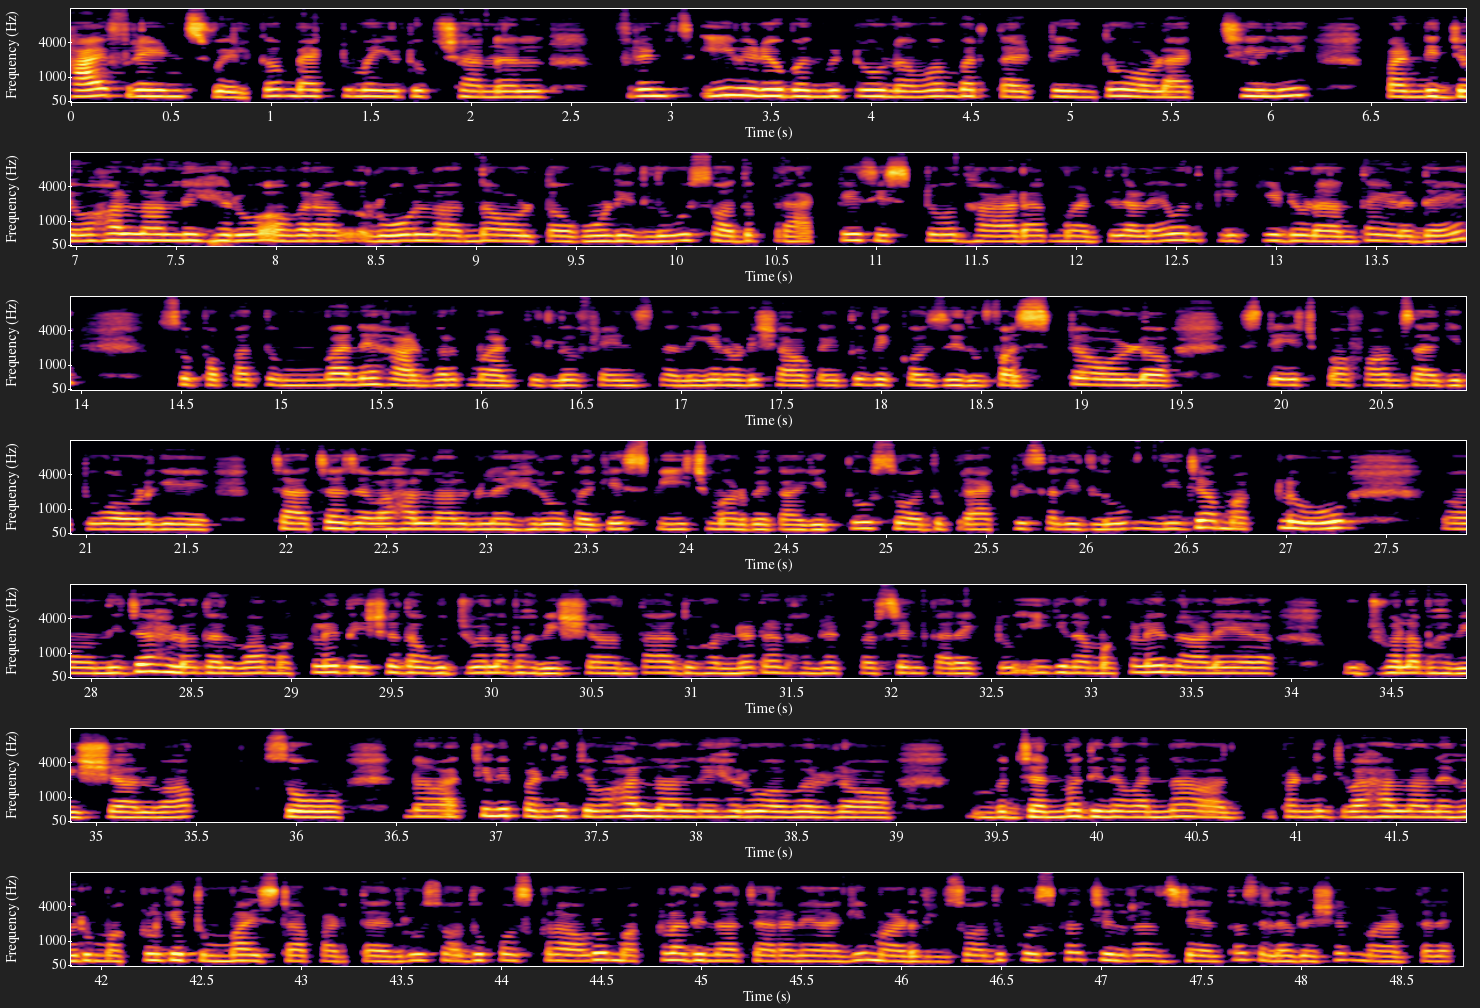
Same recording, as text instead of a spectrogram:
Hi friends welcome back to my YouTube channel friends ಈ video ಬಂದುಬಿಟ್ಟು November thirteenth ಅವಳು actually Pandit Jawaharlal Nehru ಅವರ ರೋಲನ್ನು ಅವಳು ತೊಗೊಂಡಿದ್ಲು. ಸೊ ಅದು ಪ್ರಾಕ್ಟೀಸ್ ಇಷ್ಟೊಂದು ಹಾರ್ಡಾಗಿ ಮಾಡ್ತಿದ್ದಾಳೆ. ಒಂದು ಕ್ಲಿಕ್ ಇಡೋಣ ಅಂತ ಹೇಳಿದೆ. ಸೊ ಪಾಪ ತುಂಬಾ ಹಾರ್ಡ್ ವರ್ಕ್ ಮಾಡ್ತಿದ್ಲು ಫ್ರೆಂಡ್ಸ್ ನನಗೆ ನೋಡಿ ಶಾಕ್ ಆಯಿತು ಬಿಕಾಸ್ ಇದು ಫಸ್ಟ್ ಅವಳ ಸ್ಟೇಜ್ ಪರ್ಫಾರ್ಮ್ಸ್ ಆಗಿತ್ತು. ಅವಳಿಗೆ ಚಾಚಾ ಜವಾಹರ್ಲಾಲ್ ನೆಹರು ಬಗ್ಗೆ ಸ್ಪೀಚ್ ಮಾಡಬೇಕಾಗಿತ್ತು. ಸೊ ಅದು ಪ್ರಾಕ್ಟೀಸಲ್ಲಿದ್ಲು ನಿಜ ಮಕ್ಕಳು ನಿಜ ಹೇಳೋದಲ್ವಾ? ಮಕ್ಕಳೇ ದೇಶದ ಉಜ್ವಲ ಭವಿಷ್ಯ ಅಂತ ಅದು hundred and hundred percent correct ಈಗಿನ ಮಕ್ಕಳೇ ನಾಳೆಯ ಉಜ್ವಲ ಭವಿಷ್ಯ ಅಲ್ವಾ? ಸೊ ನಾವು ಆ್ಯಕ್ಚುಲಿ ಪಂಡಿತ್ ಜವಾಹರ್ಲಾಲ್ ನೆಹರು ಅವರ ಜನ್ಮದಿನವನ್ನು ಪಂಡಿತ್ ಜವಾಹರ್ಲಾಲ್ ನೆಹರು ಮಕ್ಕಳಿಗೆ ತುಂಬ ಇಷ್ಟಪಡ್ತಾಯಿದ್ರು ಸೊ ಅದಕ್ಕೋಸ್ಕರ ಅವರು ಮಕ್ಕಳ ದಿನಾಚರಣೆಯಾಗಿ ಮಾಡಿದ್ರು. ಸೊ ಅದಕ್ಕೋಸ್ಕರ ಚಿಲ್ಡ್ರನ್ಸ್ ಡೇ ಅಂತ ಸೆಲೆಬ್ರೇಷನ್ ಮಾಡ್ತಾರೆ.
